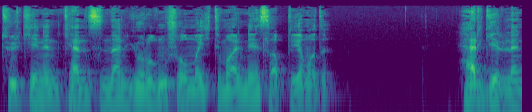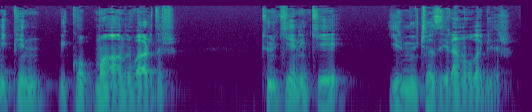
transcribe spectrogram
Türkiye'nin kendisinden yorulmuş olma ihtimalini hesaplayamadı. Her gerilen ipin bir kopma anı vardır. Türkiye'ninki 23 Haziran olabilir.''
